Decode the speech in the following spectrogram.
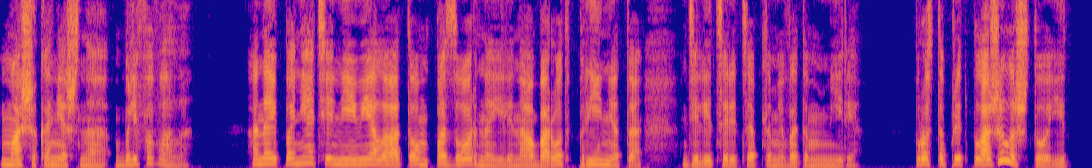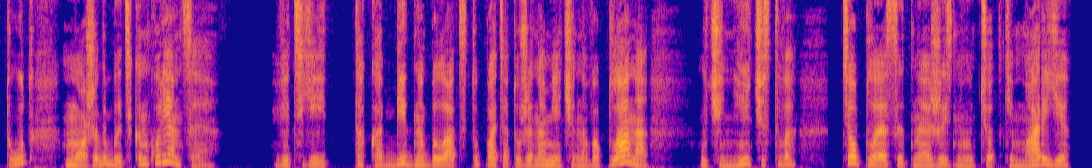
Маша, конечно, блефовала. Она и понятия не имела о том, позорно или наоборот принято делиться рецептами в этом мире. Просто предположила, что и тут может быть конкуренция. Ведь ей так обидно было отступать от уже намеченного плана, ученичество, теплая сытная жизнь у тетки Марьи,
